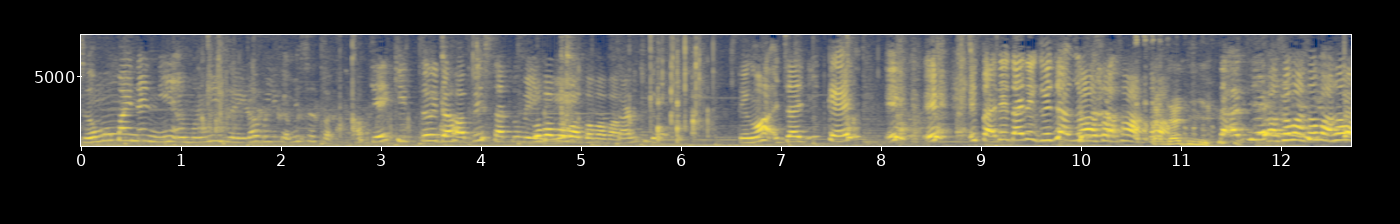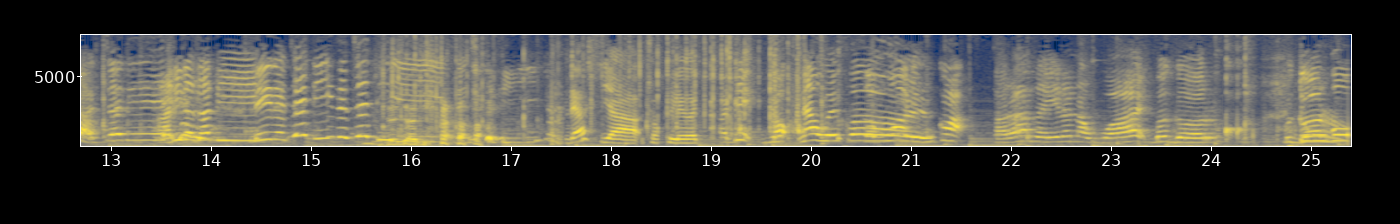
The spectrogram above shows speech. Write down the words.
semua mainan ni Amani Zaira beli kat Mr. Toy. Okey, kita dah habis satu minit. Sekarang kita tengok jadi kan? Eh, eh, eh tak ada tak ada kejap kejap. Sabar, sabar, Tak jadi. Tak ada. Ah, sabar, sabar, sabar. Tak jadi. Ni dah jadi. Ni dah jadi, dah jadi. Dah jadi. jadi. Dah siap coklat. Adik, jom. Now wafer. Semua ada buka. Sekarang Zaira nak buat burger. Burger. Tunggu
